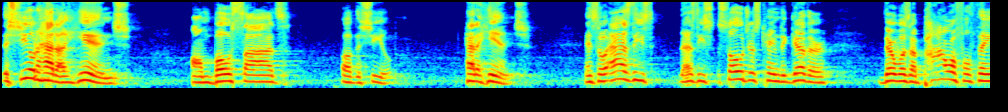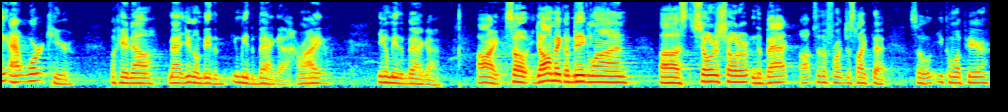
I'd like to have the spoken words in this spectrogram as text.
the shield had a hinge on both sides of the shield. Had a hinge. And so as these as these soldiers came together, there was a powerful thing at work here Okay, now, Matt, you're gonna be the you gonna be the bad guy, all right? You're gonna be the bad guy. All right, so y'all make a big line, uh, shoulder to shoulder, in the back, up to the front, just like that. So you come up here,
